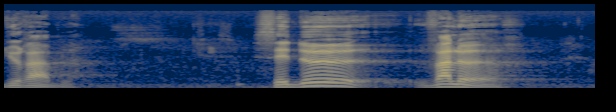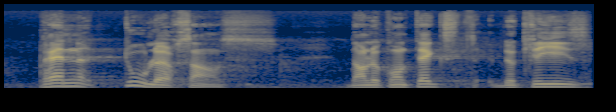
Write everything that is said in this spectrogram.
durable. Ces deux valeurs prennent tout leur sens dans le contexte de crise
